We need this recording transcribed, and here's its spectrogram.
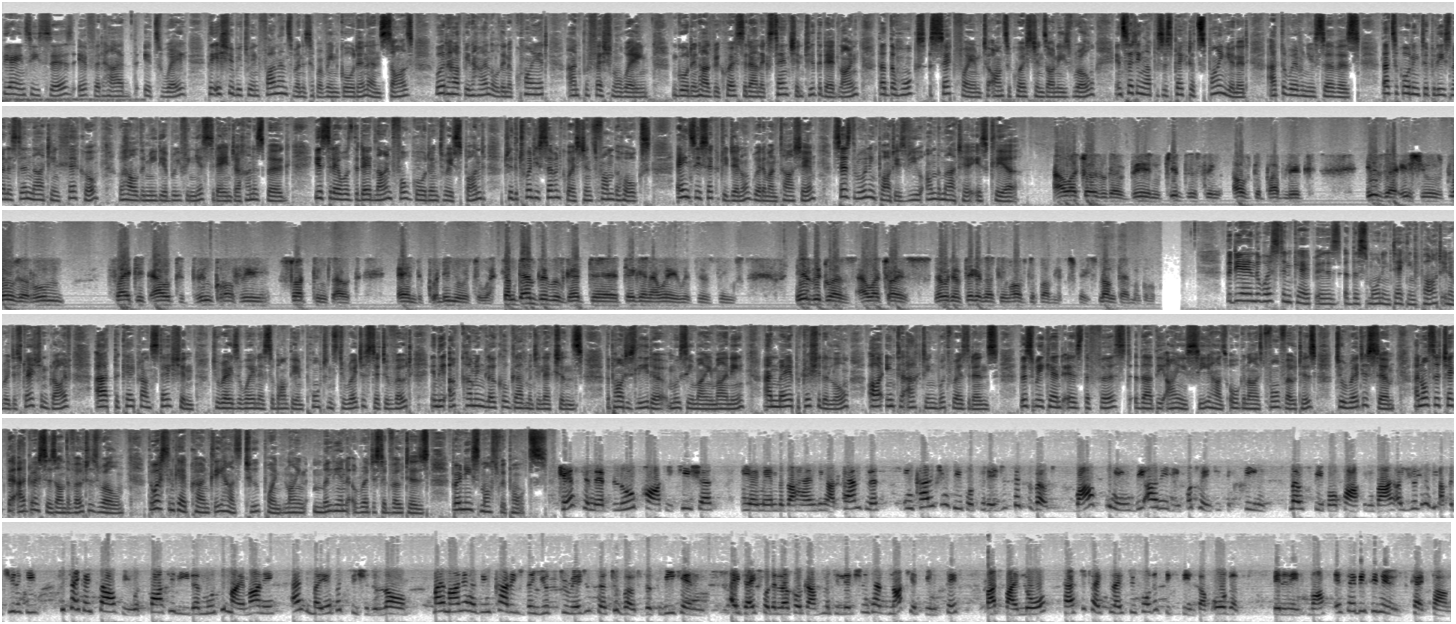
The ANC says if it had its way, the issue between Finance Minister Pravin Gordhan and SARS would have been handled in a quiet and professional way. Gordhan has requested an extension to the deadline that the Hawks set for him to answer questions on his role in setting up a suspected spy unit at the Revenue Service. That's according to Police Minister Nathi Nhleko, who held a media briefing yesterday in Johannesburg. Yesterday was the deadline for Gordhan to respond to the 27 questions from the Hawks. ANC Secretary General Gwede Says the ruling party's view on the matter is clear. Our choice would have been keep this thing out of the public. If there are issues, close the room, fight it out, drink coffee, sort things out, and continue with the work. Sometimes people get uh, taken away with these things. If it was our choice, they would have taken that thing off the public space long time ago. The DA in the Western Cape is uh, this morning taking part in a registration drive at the Cape Town station to raise awareness about the importance to register to vote in the upcoming local government elections. The party's leader, Mmusi Maimane, and Mayor Patricia de Lille are interacting with residents. This weekend is the first that the IEC has organized for voters to register and also check their addresses on the voters' roll. The Western Cape currently has 2.9 million registered voters. Bernice Moss reports. Dressed in their blue party t-shirts, DA members are handing out pamphlets encouraging people to register to vote while singing We Are Ready for 2016. Most people passing by are using the opportunity to take a selfie with party leader Mmusi Maimane and Mayor Patricia de Lille. Maimane has encouraged the youth to register to vote this weekend. A date for the local government elections has not yet been set, but by law has to take place before the 16th of August. Berenice Moss, SABC News, Cape Town.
